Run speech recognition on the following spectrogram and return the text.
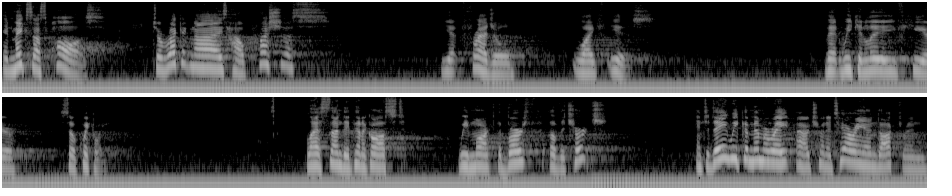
It makes us pause to recognize how precious yet fragile life is. That we can leave here so quickly. Last Sunday, Pentecost, we marked the birth of the church and today we commemorate our Trinitarian doctrine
